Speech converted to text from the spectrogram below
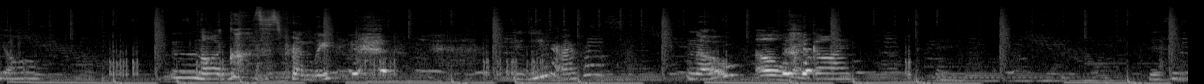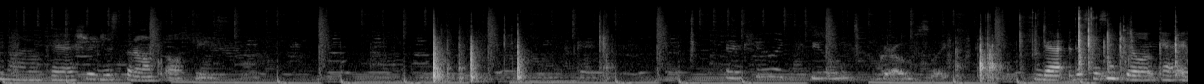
Y'all. This is not glasses friendly. Did you do your eyebrows? no. Oh my god. Okay. This is not okay. I should have just put on falsies. Actually like feel gross. Like Yeah, this doesn't feel okay.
